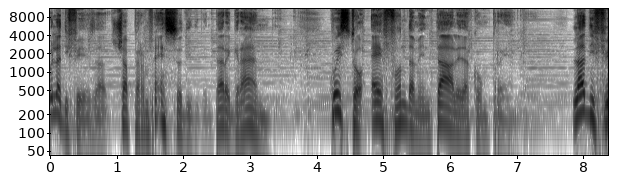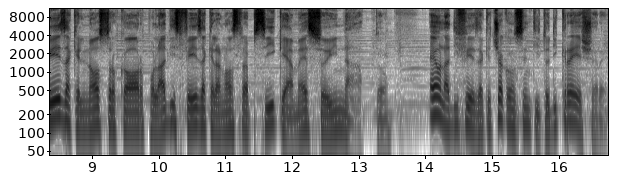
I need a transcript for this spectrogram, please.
quella difesa ci ha permesso di diventare grandi. Questo è fondamentale da comprendere. La difesa che il nostro corpo, la difesa che la nostra psiche ha messo in atto, è una difesa che ci ha consentito di crescere,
